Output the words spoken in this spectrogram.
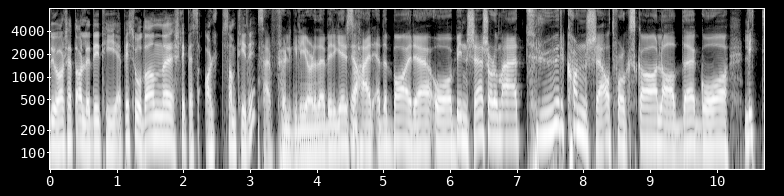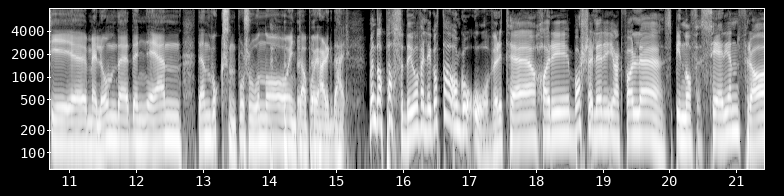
Du har sett alle de ti episodene. Slippes alt samtidig? Selvfølgelig gjør det det, Birger. Så ja. her er det bare å binge. Selv om jeg tror kanskje at folk skal la det gå litt imellom. Det, den er en, det er en voksen porsjon å innta på i helg, det her. Men da passer det jo veldig godt da, å gå over til Harry Bosch, eller i hvert fall eh, spin-off-serien fra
